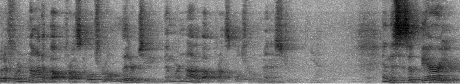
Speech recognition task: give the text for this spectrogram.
but if we're not about cross cultural liturgy, then we're not about cross cultural ministry. Yeah. And this is a barrier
